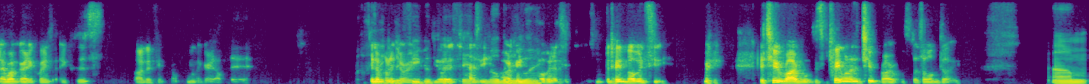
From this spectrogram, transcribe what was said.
they won't go to Queensland because I don't think they'll want to go up there. I think they've got a few good the in Melbourne anyway. Melbourne between Melbourne and Sydney, the two rivals. It's between one of the two rivals. That's all I'm doing. Um,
